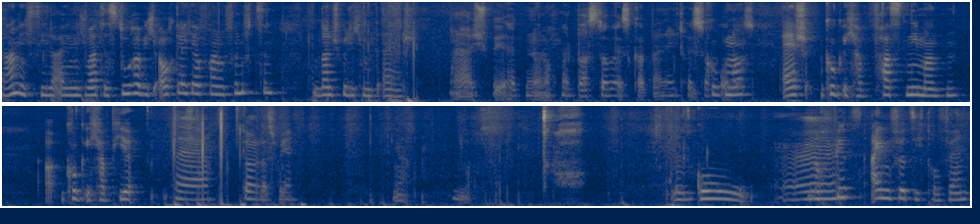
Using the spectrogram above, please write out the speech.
gar nicht viele eigentlich. Wartest du, habe ich auch gleich auf Rang 15 und dann spiele ich mit Ash. Ja, ich spiele halt nur noch mit Buster, weil es gerade mein Interesse Guck mal. Ash, guck, ich habe fast niemanden. Ah, Guck, ich habe hier. Ja, ja. Komm, lass spielen. Let's go. Noch Mhm. 40, 41 Trophäen.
